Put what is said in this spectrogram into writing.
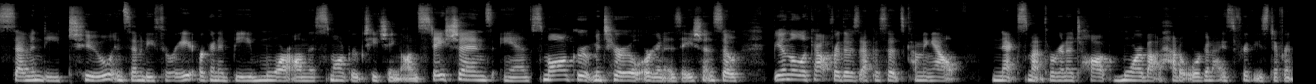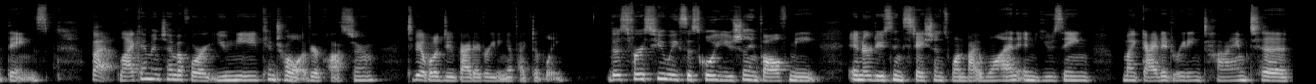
72 and 73 are going to be more on the small group teaching on stations and small group material organization. So be on the lookout for those episodes coming out next month. We're going to talk more about how to organize for these different things. But like I mentioned before, you need control of your classroom to be able to do guided reading effectively. Those first few weeks of school usually involve me introducing stations one by one and using my guided reading time to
